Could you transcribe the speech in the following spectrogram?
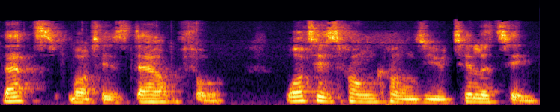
That's what is doubtful. What is Hong Kong's utility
